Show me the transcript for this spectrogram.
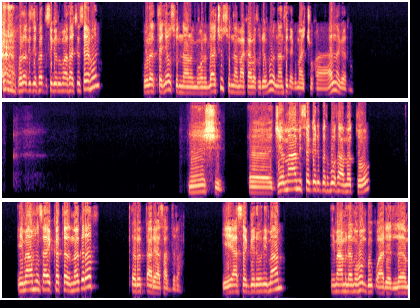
ሁለት ጊዜ ፈርድ ስገዱ ማታችን ሳይሆን ሁለተኛው ሱና ነው የሚሆንላችሁ። ሱና ማካበቱ ደግሞ እናንተ ይጠቅማችኋል ነገር ነው። እሺ። ጀማ የሚሰገድበት ቦታ መጥቶ ኢማሙን ሳይከተል መቅረት ጥርጣሬ ያሳድራል። ይሄ ያሰገደው ኢማም ኢማም ለመሆን ብቁ አይደለም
